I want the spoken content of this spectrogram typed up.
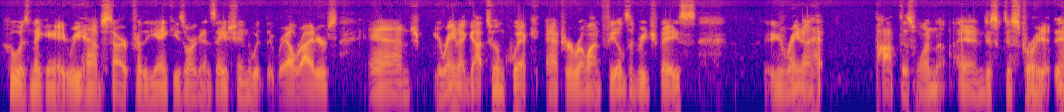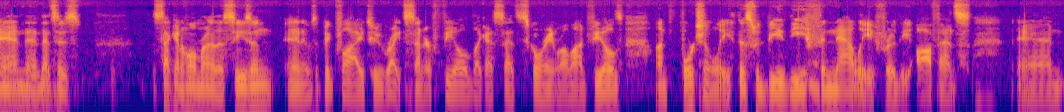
who was making a rehab start for the Yankees organization with the Rail Riders. And Urena got to him quick after Roemon Fields had reached base. Urena popped this one and just destroyed it. And, and that's his second home run of the season, and it was a big fly to right center field. Like I said, scoring Roemon Fields. Unfortunately, this would be the hmm. finale for the offense, and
